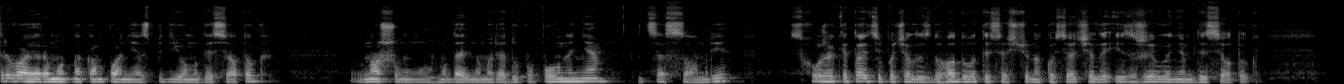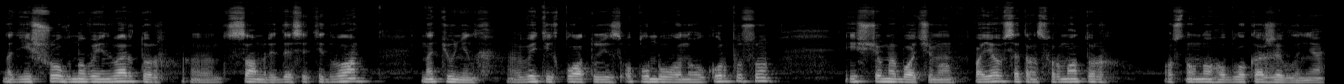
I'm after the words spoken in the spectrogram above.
Триває ремонтна кампанія з підйому десяток. В нашому модельному ряду поповнення це Самрі. Схоже, китайці почали здогадуватися, що накосячили із живленням десяток. Надійшов новий інвертор е, Samri 10.2 на тюнінг. Витяг плату із опломбованого корпусу. І що ми бачимо? Появився трансформатор основного блока живлення.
